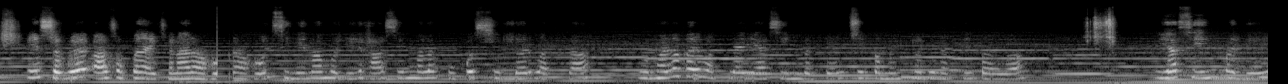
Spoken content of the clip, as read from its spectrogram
हे सगळं आज आपण ऐकणार आहोत आहोत. सिनेमामधील हा सीन मला खूपच सुंदर वाटला. तुम्हाला काय वाटलं या सीन बद्दल? ते कमेंटमध्ये नक्की कळवा. या सीन मध्ये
